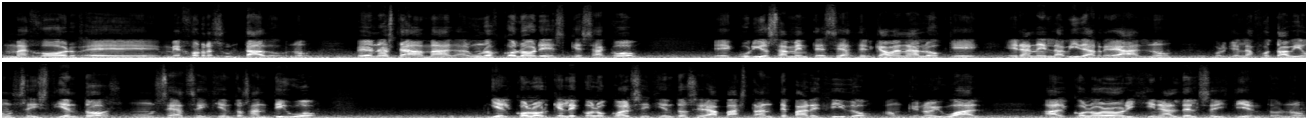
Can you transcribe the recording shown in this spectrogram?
mejor, eh, mejor resultado, ¿no? Pero no estaba mal. Algunos colores que sacó, eh, curiosamente, se acercaban a lo que eran en la vida real, ¿no? Porque en la foto había un 600, un SEAT 600 antiguo, y el color que le colocó al 600 era bastante parecido, aunque no igual, al color original del 600, ¿no?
